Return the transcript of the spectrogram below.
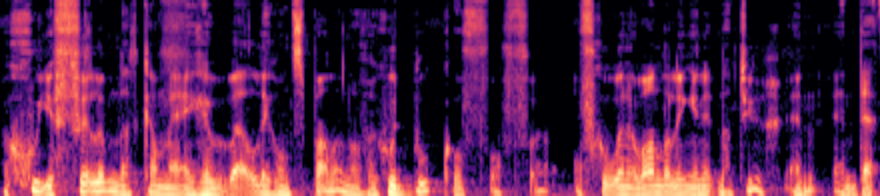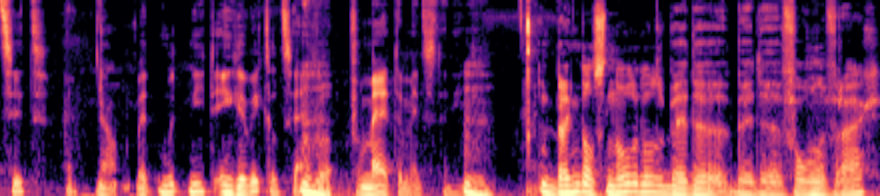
Een goede film, dat kan mij geweldig ontspannen, of een goed boek, of, of, of gewoon een wandeling in het natuur. En, en that's it. Ja. Het moet niet ingewikkeld zijn, mm -hmm. voor, voor, mij tenminste niet. Mm -hmm. Het brengt ons nodeloos bij de, bij de volgende vraag.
